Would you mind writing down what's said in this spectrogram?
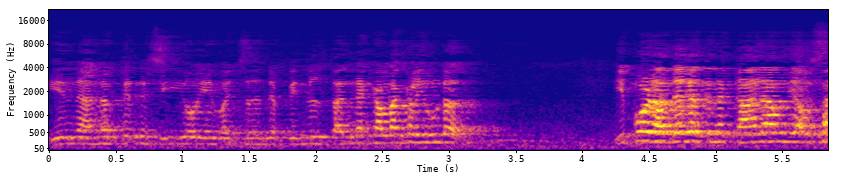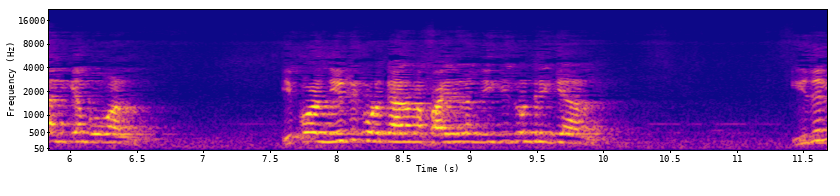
ഇതിന് അനർത്തിന്റെ സിഇഒയെ വെച്ചതിന്റെ പിന്നിൽ തന്നെ കള്ളക്കളിയുണ്ട്. ഇപ്പോൾ അദ്ദേഹത്തിന്റെ കാലാവധി അവസാനിക്കാൻ പോവാണ്. ഇപ്പോൾ നീട്ടിക്കൊടുക്കാനുള്ള ഫയലുകൾ നീക്കിക്കൊണ്ടിരിക്കുകയാണ്. ഇതിൽ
